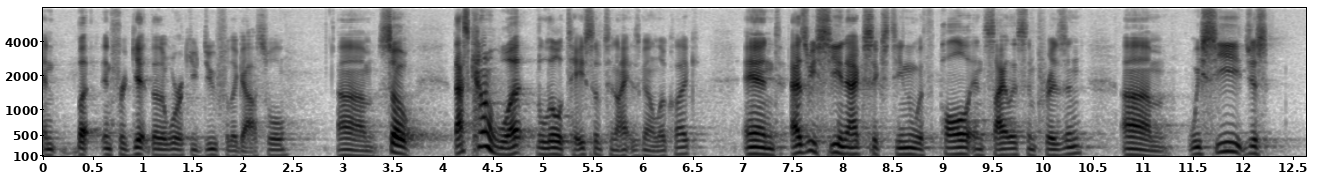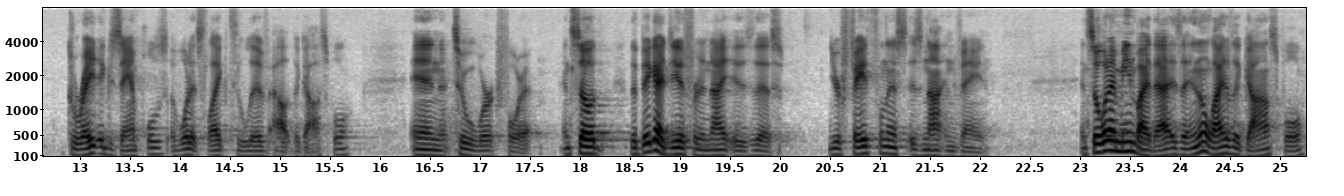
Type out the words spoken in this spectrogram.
and, but, and forget the work you do for the gospel. Um, so that's kind of what the little taste of tonight is going to look like. And as we see in Acts 16 with Paul and Silas in prison, um, we see just great examples of what it's like to live out the gospel and to work for it. And so the big idea for tonight is this your faithfulness is not in vain. And so, what I mean by that is that in the light of the gospel,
